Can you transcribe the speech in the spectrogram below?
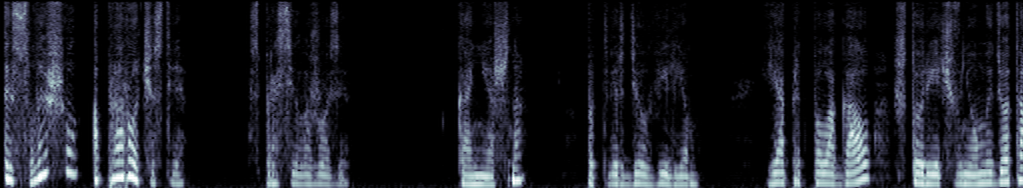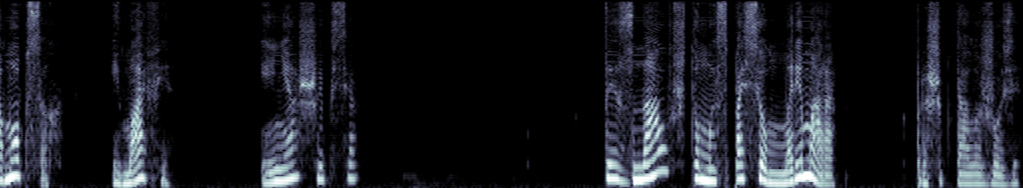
«Ты слышал о пророчестве?» — спросила Жози. «Конечно», — подтвердил Вильям. «Я предполагал, что речь в нем идет о мопсах и мафии, и не ошибся». «Ты знал, что мы спасем Маримара?» — прошептала Жози.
